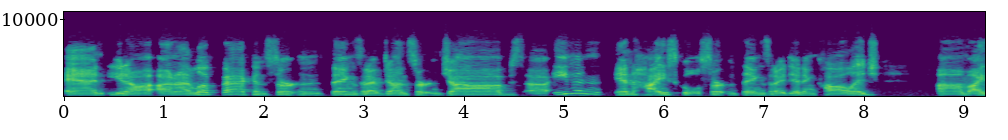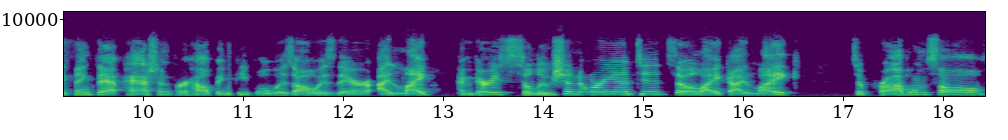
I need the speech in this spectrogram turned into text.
and you know, and I look back in certain things that I've done, certain jobs, uh, even in high school, certain things that I did in college. Um, I think that passion for helping people was always there. I like. I'm very solution oriented, so like I like to problem solve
